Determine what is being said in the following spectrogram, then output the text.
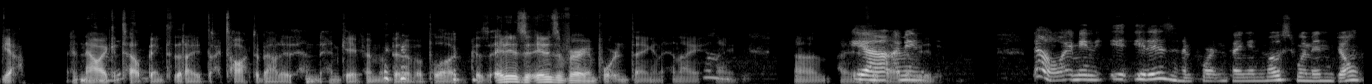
yeah and now i can tell Bengt that I, I talked about it and, and gave him a bit of a plug because it is it is a very important thing and, and I, and I, um, I Yeah, bad I mean, No, I mean it, it is an important thing, and most women don't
